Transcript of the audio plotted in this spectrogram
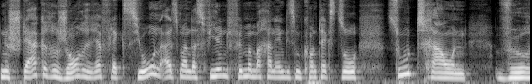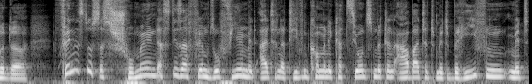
eine stärkere Genre-Reflexion, als man das vielen Filmemachern in diesem Kontext so zutrauen würde. Findest du es das Schummeln, dass dieser Film so viel mit alternativen Kommunikationsmitteln arbeitet, mit Briefen, mit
